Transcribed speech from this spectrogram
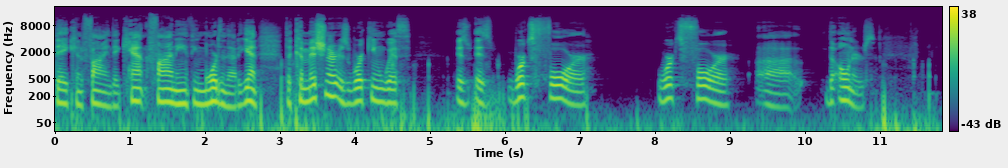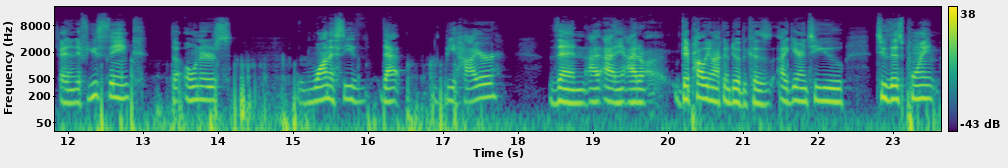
they can find. They can't find anything more than that. Again, the commissioner is working with is is works for works for uh, the owners. And if you think the owners want to see that be higher, then I, I, I don't. They're probably not going to do it because I guarantee you, to this point,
